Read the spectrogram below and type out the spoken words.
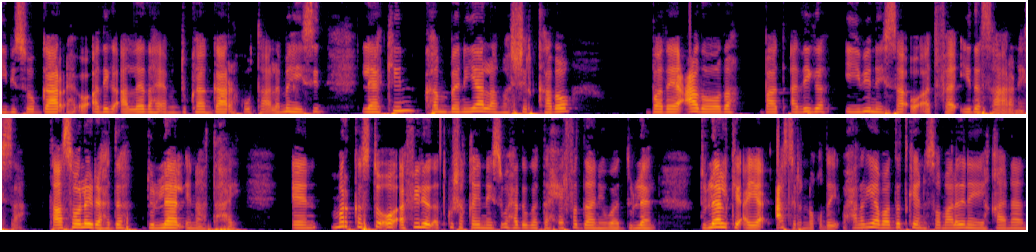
iibiso gaar ah oo adiga aad leedahay ama dukaan gaar ah ku taala ma haysid. Laakiin kambaniyaal ama shirkado badeecadooda baad adiga iibinaysaa oo aad faa'iido saaranaysaa. Taasoo la yidhaahda dulaal inaad tahay. Mar kasta oo affiliate aad ku shaqaynaysa waxaad ogaataa xirfadani waa dulaal dulaalkii ayaa casri noqday. Waxaa laga yaabaa dadkeena soomaalida inay yaqaanaan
